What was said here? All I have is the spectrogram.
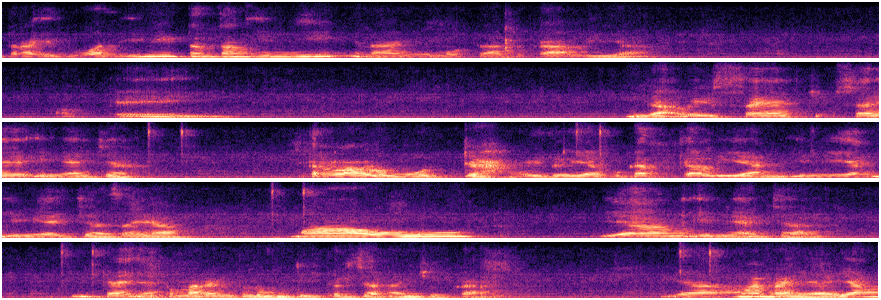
try it one ini tentang ini, nah ini mudah sekali ya. Oke. Enggak wis saya saya ini aja. Terlalu mudah itu ya bukan kalian. Ini yang ini aja saya mau yang ini aja ini kayaknya kemarin belum dikerjakan juga. Yang mana ya? Yang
